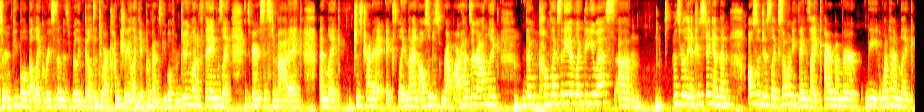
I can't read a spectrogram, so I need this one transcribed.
certain people but like racism is really built into our country. Like it prevents people from doing a lot of things. Like it's very systematic and like just trying to explain that and also just wrap our heads around like mm-hmm. the complexity of like the US um mm-hmm. was really interesting. And then also just like so many things. Like I remember we one time like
